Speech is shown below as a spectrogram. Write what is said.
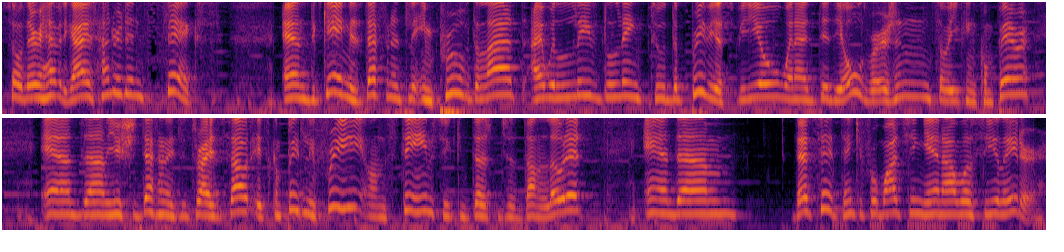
So there you have it, guys. 106 and the game is definitely improved a lot. I will leave the link to the previous video when I did the old version so you can compare and um, you should definitely try this out. It's completely free on Steam so you can just, download it and um, that's it. Thank you for watching and I will see you later.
